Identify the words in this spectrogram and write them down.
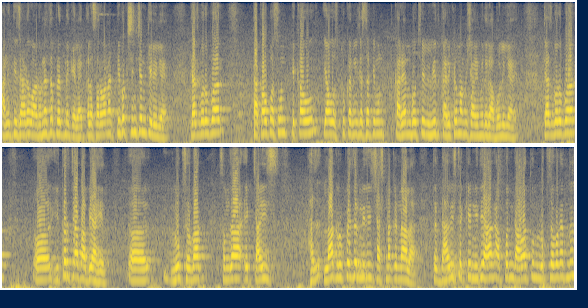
आणि ती झाडं वाढवण्याचा प्रयत्न केला आहे त्याला सर्वांना ठिबक सिंचन केलेले आहे. त्याचबरोबर टाकाऊपासून टिकाऊ या वस्तू करण्याच्यासाठी म्हणून कार्यानुभवचे विविध कार्यक्रम आम्ही शाळेमध्ये राबवलेले आहेत. त्याचबरोबर इतर ज्या बाबी आहेत लोकसहभाग समजा एक चाळीस हज लाख रुपये जर निधी शासनाकडनं आला तर दहावीस टक्के निधी हा आपण गावातून लोकसहभागातनं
